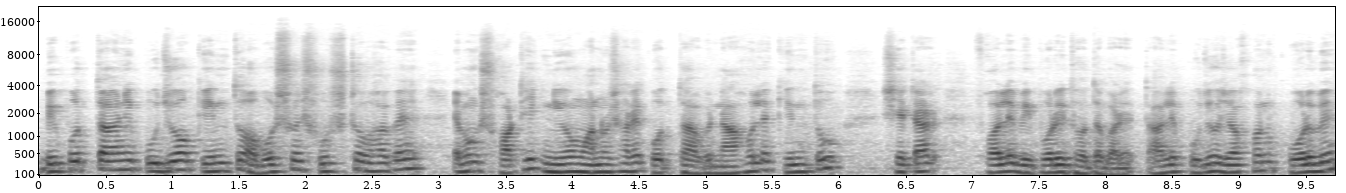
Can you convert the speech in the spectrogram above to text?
বিপত্তায়নী পুজো কিন্তু অবশ্যই সুষ্ঠুভাবে এবং সঠিক নিয়ম অনুসারে করতে হবে। না হলে কিন্তু সেটার ফলে বিপরীত হতে পারে। তাহলে পুজো যখন করবেন,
